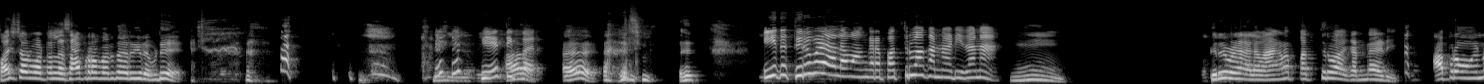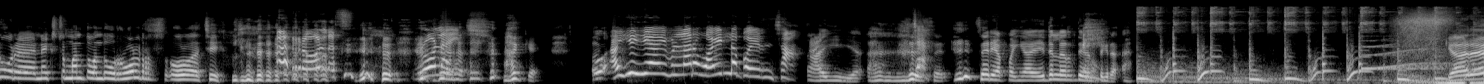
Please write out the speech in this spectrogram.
ஃபைவ் ஸ்டார் ஹோட்டல்ல சாப்பிடுற மாதிரி தான் இருக்கிற விடு. ஏத்தி பாரு. இது திருவிழால வாங்குற பத்து ரூபா கண்ணாடி தானே? ம். திருவிழாவில் வாங்கினா பத்து ரூபா கண்ணாடி. அப்புறம் இன்னும் ஒரு நெக்ஸ்ட் மந்த் வந்து ஒரு ரோலஸ் ரோலைட் ஓகே ஐயா இவ்வளவு நேரம் ஒயிட்ல போயிருந்துச்சான் ஐயா சரி சரி அப்ப இங்க இதுல இருந்து எடுத்துக்கிறேன். யாரு?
